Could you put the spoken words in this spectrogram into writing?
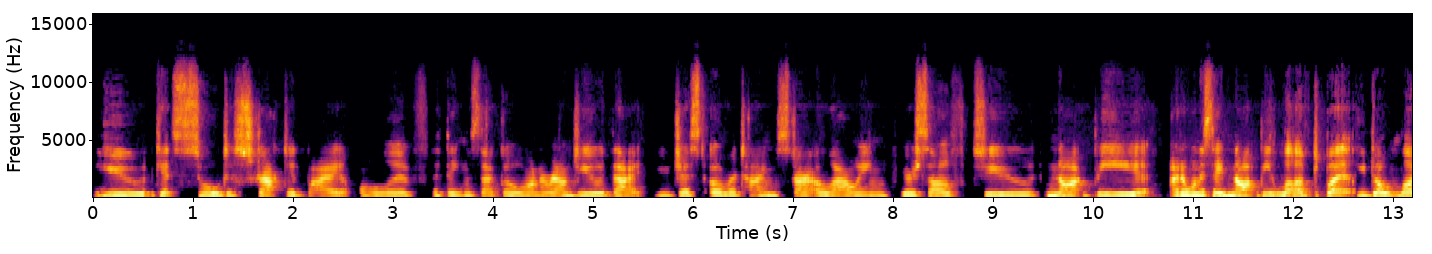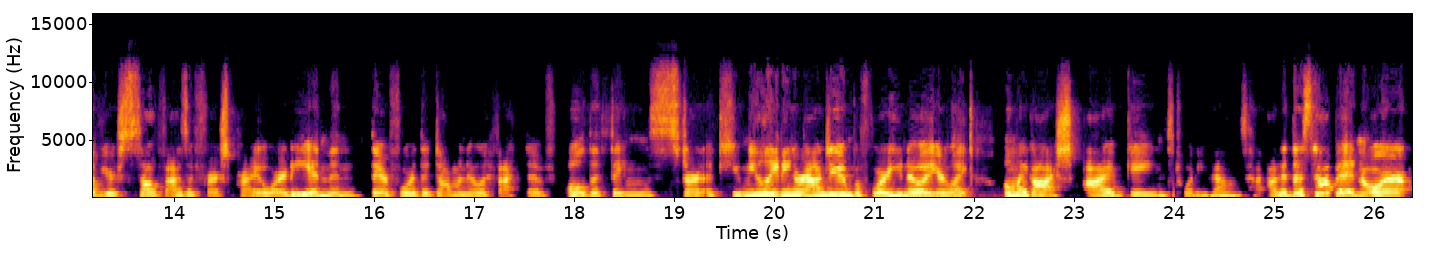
you get so distracted by all of the things that go on around you that you just over time start allowing yourself to not be I don't want to say not be loved, but you don't love yourself as a first priority. And then, therefore, the domino effect of all the things start accumulating around you. And before you know it, you're like, oh my gosh, I've gained 20 pounds. How did this happen? Or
